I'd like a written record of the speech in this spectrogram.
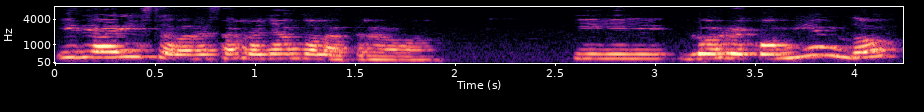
Y de ahí se va desarrollando la trama y lo recomiendo.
